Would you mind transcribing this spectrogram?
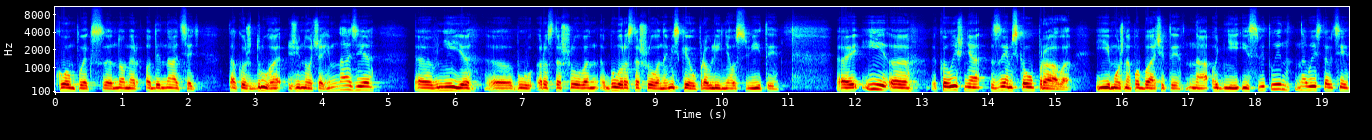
комплекс номер 11, також друга жіноча гімназія. Е, В ній е, був розташован, було розташоване міське управління освіти. Е, І колишня земська управа, її можна побачити на одній із світлин на виставці.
